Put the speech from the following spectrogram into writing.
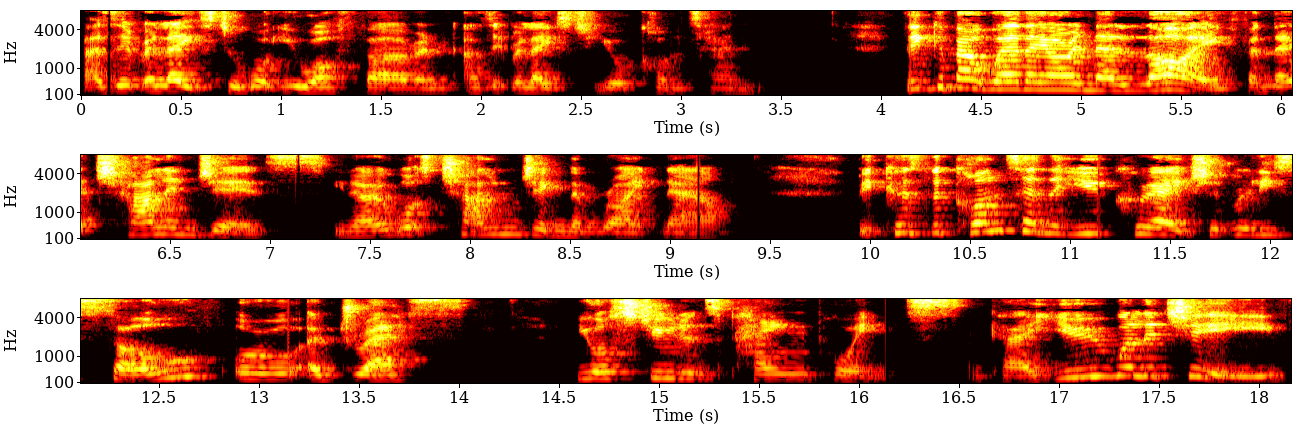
as it relates to what you offer and as it relates to your content. Think about where they are in their life and their challenges. You know, what's challenging them right now? Because the content that you create should really solve or address your students' pain points. Okay, you will achieve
